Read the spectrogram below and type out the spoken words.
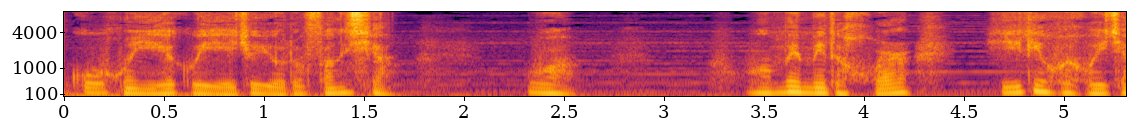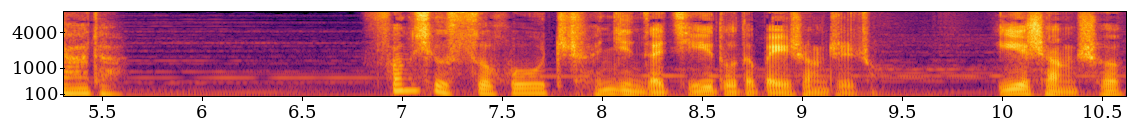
孤魂野鬼也就有了方向。我，我妹妹的魂儿一定会回家的。方秀似乎沉浸在极度的悲伤之中，一上车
